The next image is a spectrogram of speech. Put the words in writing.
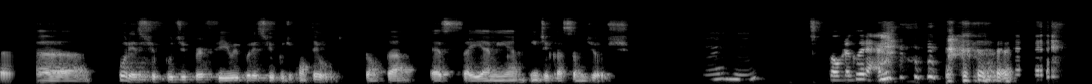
uh, por esse tipo de perfil e por esse tipo de conteúdo. Então tá, essa aí é a minha indicação de hoje. Uhum. Vou procurar.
